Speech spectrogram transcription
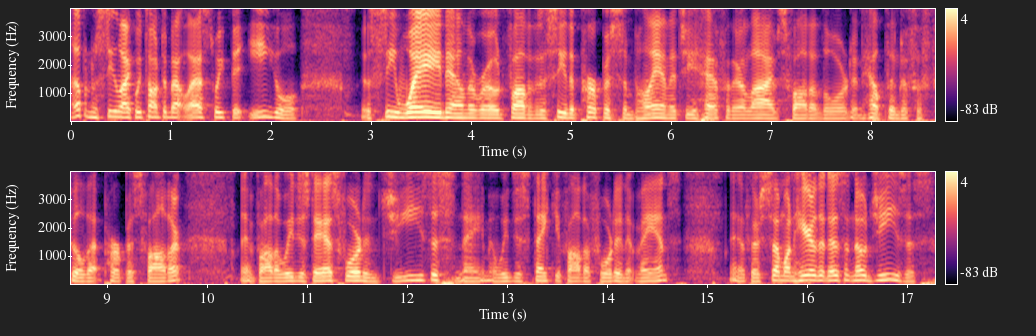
Help them to see, like we talked about last week, the eagle, to see way down the road, Father, to see the purpose and plan that you have for their lives, Father, Lord, and help them to fulfill that purpose, Father. And Father, we just ask for it in Jesus' name. And we just thank you, Father, for it in advance. And if there's someone here that doesn't know Jesus,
